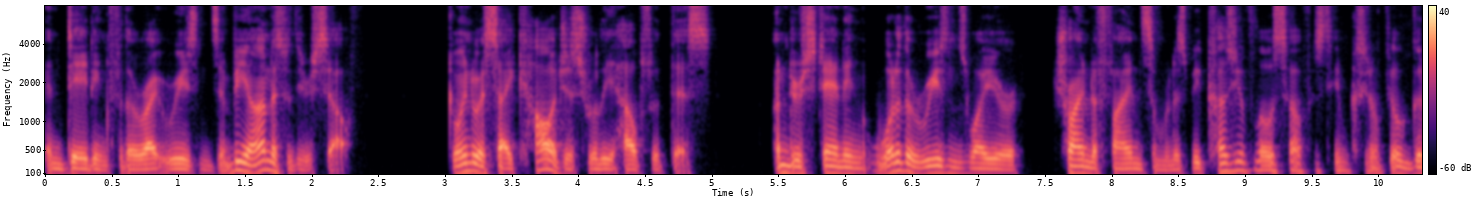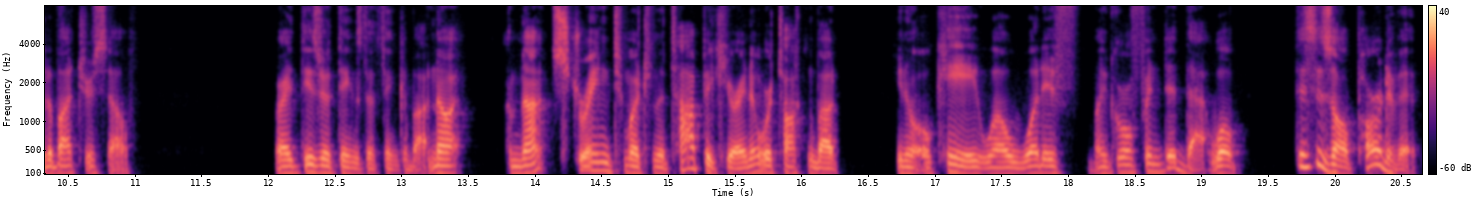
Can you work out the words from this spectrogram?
and dating for the right reasons, and be honest with yourself. Going to a psychologist really helps with this. Understanding what are the reasons why you're trying to find someone is because you have low self esteem, because you don't feel good about yourself right? These are things to think about. Now, I'm not straying too much from the topic here. I know we're talking about, you know, okay, well, what if my girlfriend did that? Well, this is all part of it.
